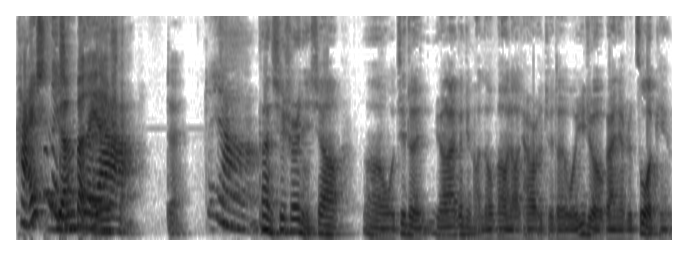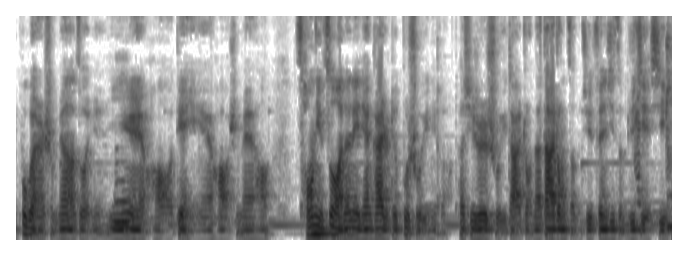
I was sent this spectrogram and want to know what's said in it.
还是那首歌呀，对，对呀，但其实你像，嗯、我记得原来跟很多朋友聊天，我觉得我一直有概念是作品，不管是什么样的作品，音乐也好，电影也好，什么也好，从你做完的那天开始就不属于你了，它其实是属于大众。那大众怎么去分析，怎么去解析？对，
